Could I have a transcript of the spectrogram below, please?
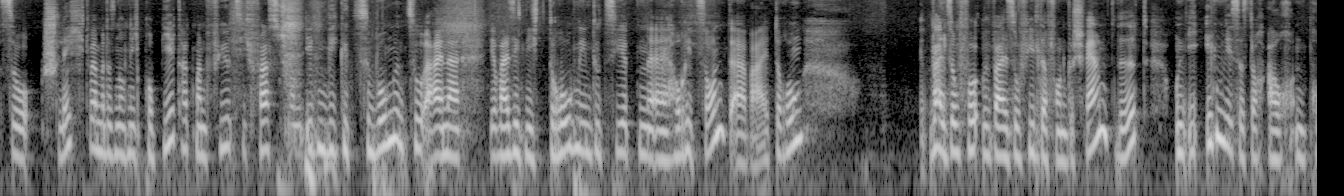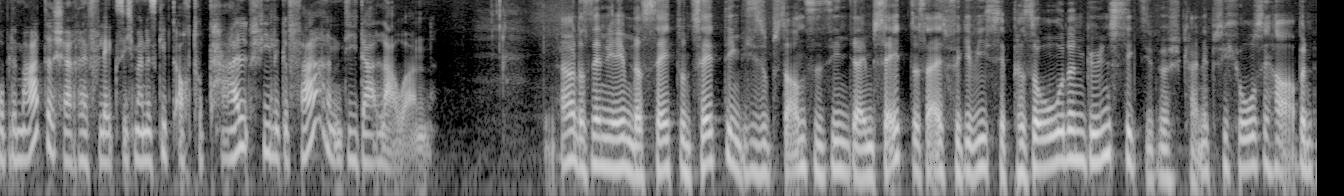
so schlecht, wenn man das noch nicht probiert hat. Man fühlt sich fast schon irgendwie gezwungen zu einer, ja weiß ich nicht, drogeninduzierten äh, Horizonterweiterung weil so, weil so viel davon geschwärmt wird. Und irgendwie ist das doch auch ein problematischer Reflex. Ich meine, es gibt auch total viele Gefahren, die da lauern. Genau, das nennen wir eben das Set und Setting. Diese Substanzen sind ja im Set, das heißt für gewisse Personen günstig, die keine Psychose haben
